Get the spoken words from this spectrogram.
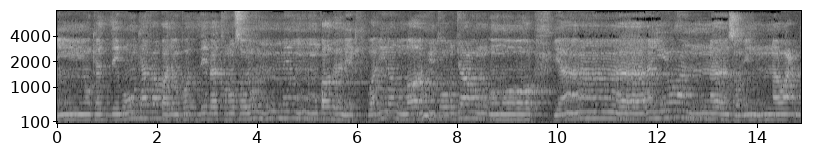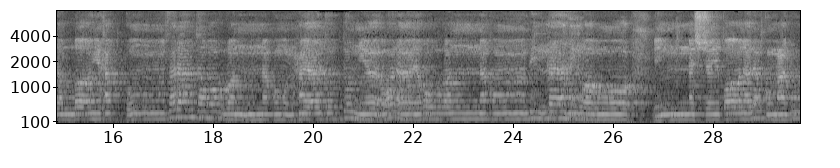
وإن يكذبوك فقد كذبت رسل من قبلك وإلى الله ترجع الأمور يا أيها الناس إن وعد الله حق فلا تغرنكم الحياة الدنيا ولا يغرنكم بالله الغرور إن الشيطان لكم عدو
